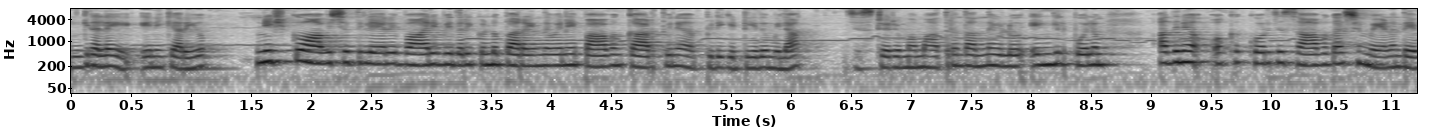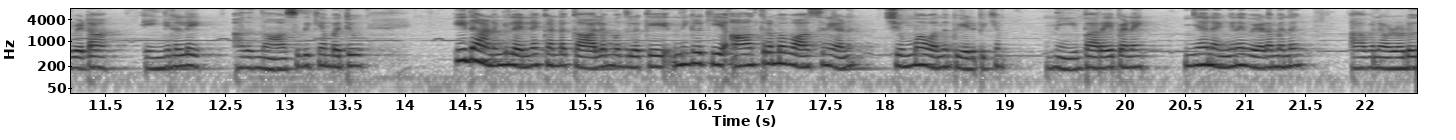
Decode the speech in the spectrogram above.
എങ്കിലല്ലേ എനിക്കറിയൂ. നിഷ്കു ആവശ്യത്തിലേറെ വാരി വിതറിക്കൊണ്ട് പറയുന്നവനെ പാവം കാർത്തുവിന് പിടികിട്ടിയതുമില്ല. ജസ്റ്റ് ഒരു ഉമ്മ മാത്രം തന്നെയുള്ളൂ എങ്കിൽ പോലും അതിന് ഒക്കെ കുറച്ച് സാവകാശം വേണം ദേവേട്ടാ. എങ്കിലല്ലേ അതൊന്ന് ആസ്വദിക്കാൻ പറ്റൂ. ഇതാണെങ്കിൽ എന്നെ കണ്ട കാലം മുതലൊക്കെ നിങ്ങൾക്ക് ഈ ആക്രമവാസനയാണ് ചുമ്മാ വന്ന് പീഡിപ്പിക്കും. നീ പറയപ്പെണേ ഞാൻ എങ്ങനെ വേണമെന്ന്? അവൻ അവളോട്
